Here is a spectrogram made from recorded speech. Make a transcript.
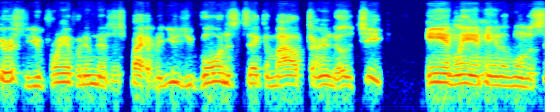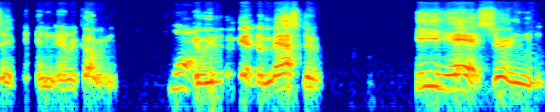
cursing you, praying for them that's despitefully use you, going the second mile, turning the other cheek, and laying hands on the sick and, and recovering. Yeah. If we look at the master, he had certain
